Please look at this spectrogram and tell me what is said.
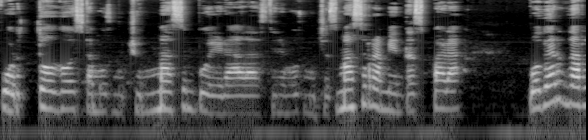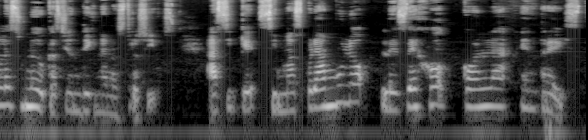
por todo, estamos mucho más empoderadas, tenemos muchas más herramientas para poder darles una educación digna a nuestros hijos. Así que, sin más preámbulo, les dejo con la entrevista.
